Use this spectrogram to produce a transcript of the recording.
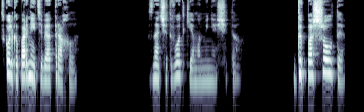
Сколько парней тебя оттрахало? Значит, вот кем он меня считал. Да пошел ты!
